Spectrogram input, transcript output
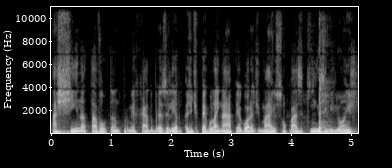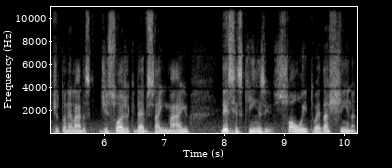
a China está voltando para o mercado brasileiro. A gente pega o line-up agora de maio, são quase 15 milhões de toneladas de soja que deve sair em maio. Desses 15, só 8 é da China.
